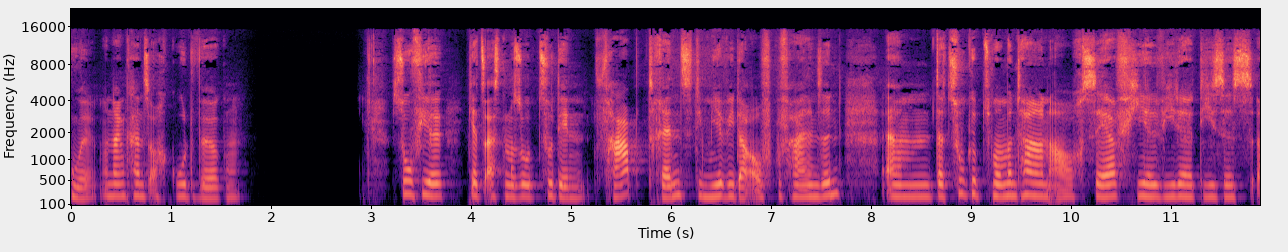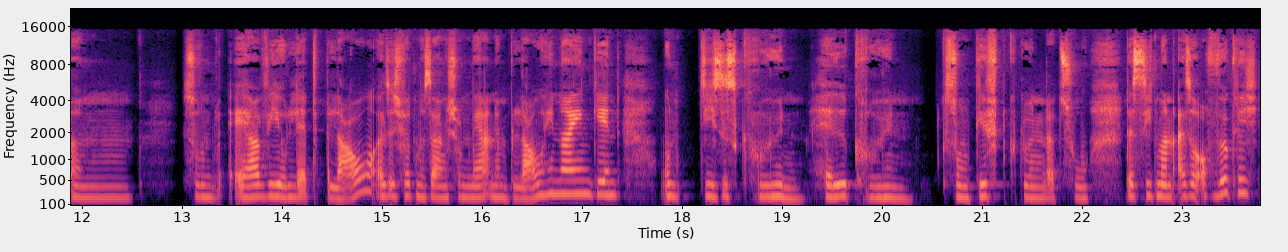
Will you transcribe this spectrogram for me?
cool und dann kann es auch gut wirken. So viel jetzt erstmal so zu den Farbtrends, die mir wieder aufgefallen sind. Ähm, dazu gibt's momentan auch sehr viel wieder dieses ähm, so ein eher violett-blau, also ich würde mal sagen schon mehr an einem Blau hineingehend und dieses Grün, hellgrün, so ein Giftgrün dazu. Das sieht man also auch wirklich,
